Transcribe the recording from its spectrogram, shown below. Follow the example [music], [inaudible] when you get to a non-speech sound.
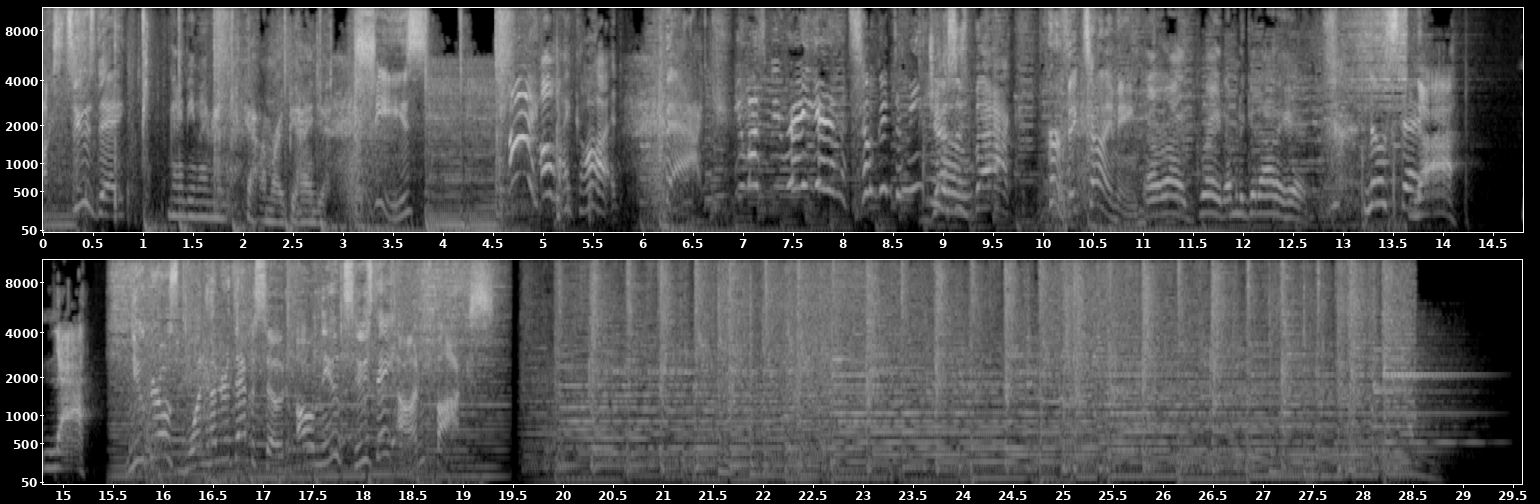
Box Tuesday. I'm gonna be in my room. Yeah, I'm right behind you. She's Hi! Oh my god. back. You must be Reagan! So good to meet you. Jess is back. Perfect timing. All right, great. I'm gonna get out of here. [laughs] No stay. Nah, nah. New Girl's 100th episode, all new Tuesday on Fox.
